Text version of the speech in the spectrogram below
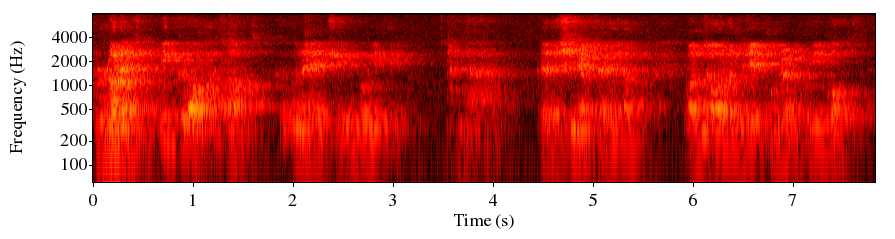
불러내서 이끌어와서 그 은혜의 주인공이 한다. 그래서 16절에서 먼저 어른들이 분을 보이고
